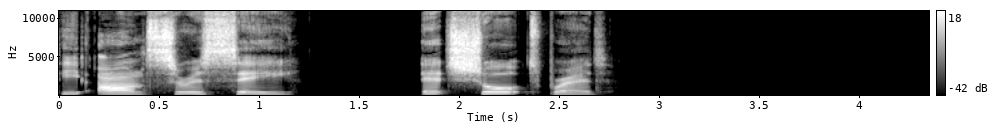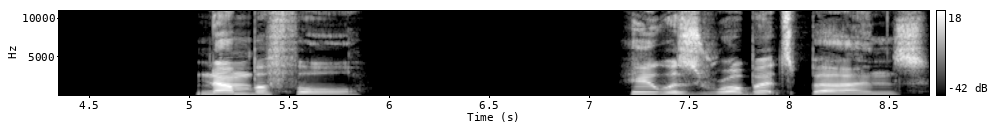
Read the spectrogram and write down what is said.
The answer is C. It's shortbread. Number 4. Who was Robert Burns?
